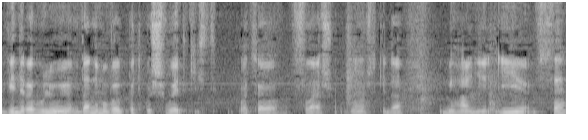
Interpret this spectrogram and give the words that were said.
він регулює в даному випадку швидкість оцього флешу, знову ж таки, да, мігання. І все.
